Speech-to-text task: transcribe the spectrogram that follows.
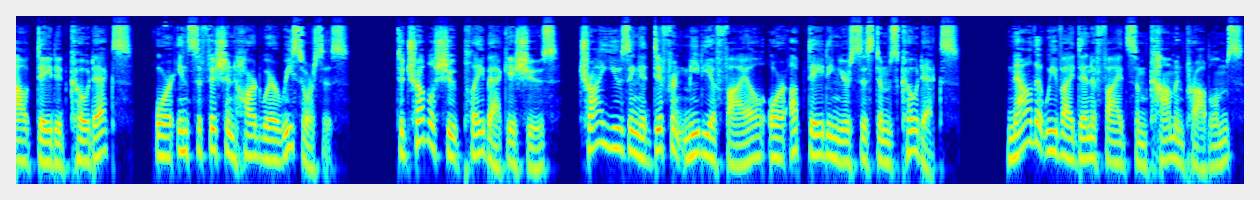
outdated codecs, or insufficient hardware resources. To troubleshoot playback issues, try using a different media file or updating your system's codecs. Now that we've identified some common problems,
